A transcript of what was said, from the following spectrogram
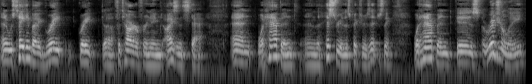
and it was taken by a great, great uh, photographer named Eisenstaedt. And what happened, and the history of this picture is interesting, what happened is originally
